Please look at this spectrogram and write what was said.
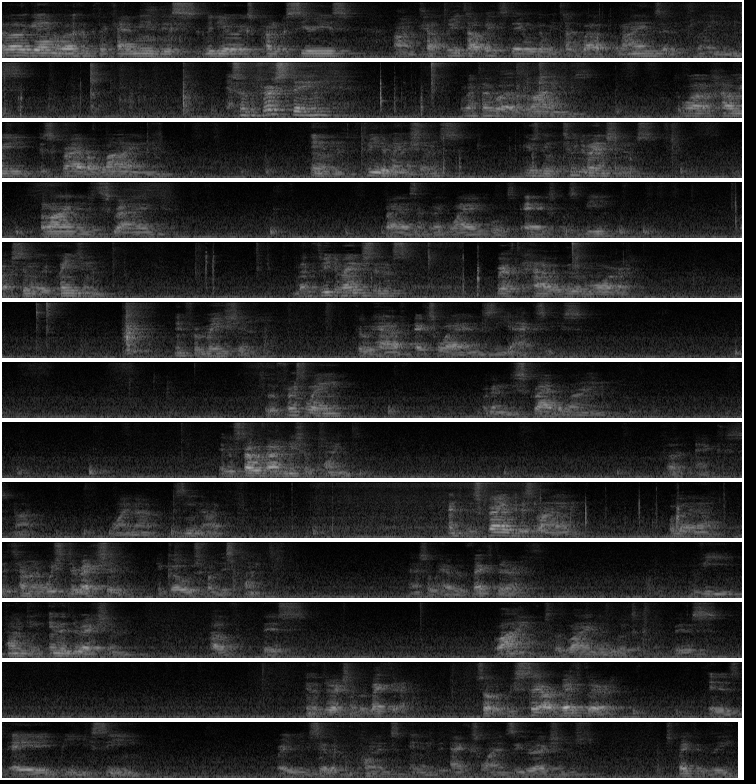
Hello again, welcome to the Academy. This video is part of a series on Cal 3 topics. Today we're going to be talking about lines and planes. So the first thing we're going to talk about is lines. How we describe a line in three dimensions. Usually in two dimensions, a line is described by something like y equals ax plus b, or similar equation. But in three dimensions, we have to have a little more information, because we have x, y, and z axes. So the first way we're going to describe a line, it'll start with our initial point, call it x naught, y naught, z naught. And to describe this line, we're going to determine which direction it goes from this point. And so we have a vector v pointing in the direction of this line. So the line will look something like this in the direction of the vector. So if we say our vector is A, B, C, right, you can see the components in the x, y, and z directions respectively,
